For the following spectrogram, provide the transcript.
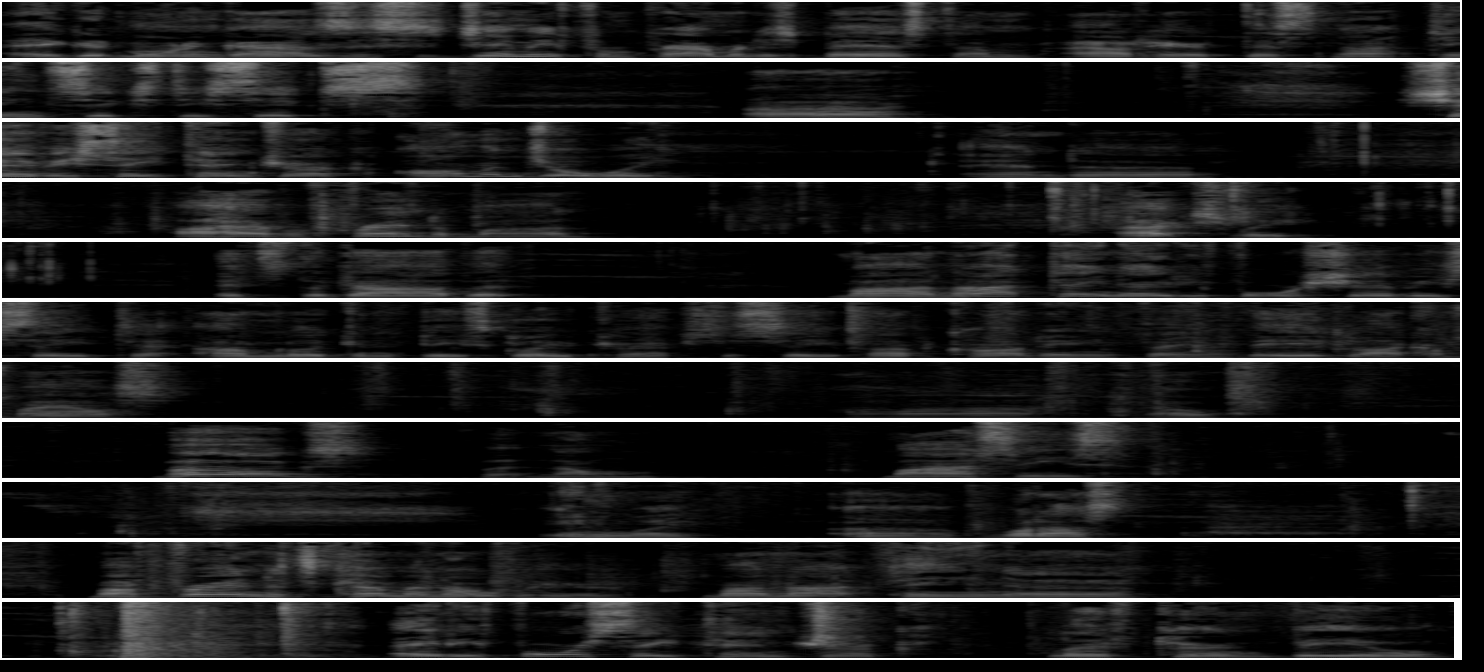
Hey, good morning, guys. This is Jimmy from Primered is Best. I'm out here at this 1966 uh, Chevy C10 truck, Almond Joy. And uh, I have a friend of mine. Actually, it's the guy that my 1984 Chevy C10. I'm looking at these glue traps to see if I've caught anything big like a mouse. Uh, no. Bugs, but no mices anyway, uh, what I, my friend that's coming over here, my 1984 uh, C10 truck, left turn Bill,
